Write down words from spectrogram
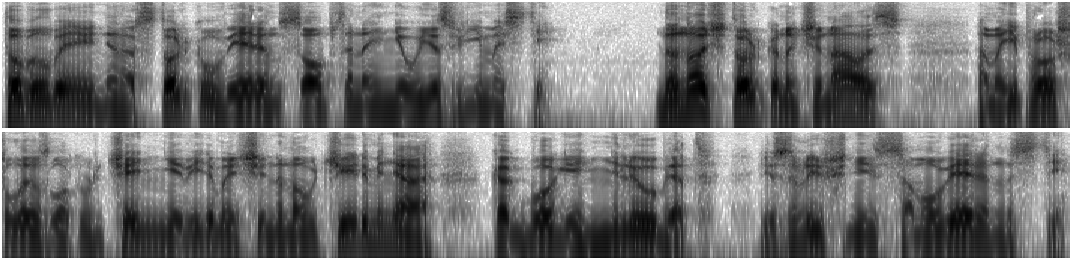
то был бы не настолько уверен в собственной неуязвимости. Но ночь только начиналась, а мои прошлые злоключения, видимо, еще не научили меня, как боги не любят излишней самоуверенности».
